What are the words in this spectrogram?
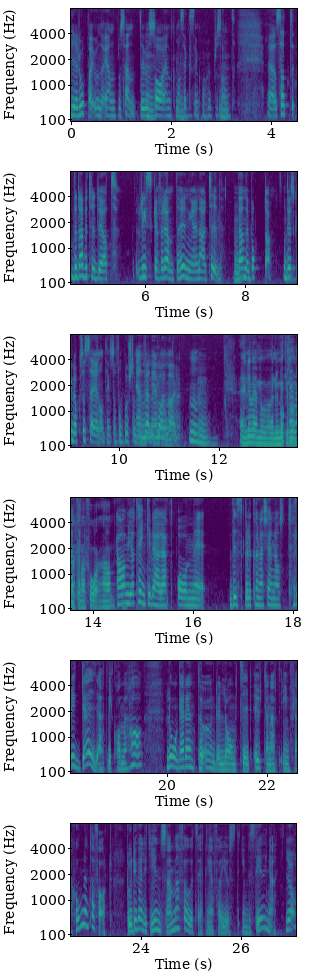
i Europa är under 1 I USA 1,6-1,7 eh, Så att det där betyder att risken för räntehöjningar i närtid den är borta. Och det skulle också säga någonting som fått börsen på väldigt bra humör. Ännu mer mumma. Hur mycket mumma kan man få? Ja. ja. men jag tänker där att om eh, vi skulle kunna känna oss trygga i att vi kommer ha låga räntor under lång tid utan att inflationen tar fart då är det väldigt gynnsamma förutsättningar för just investeringar. Ja.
